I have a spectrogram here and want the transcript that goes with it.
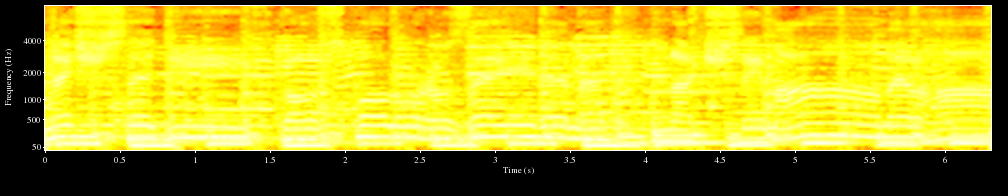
Než se dívko spolu rozejdeme, nač si máme lhát.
